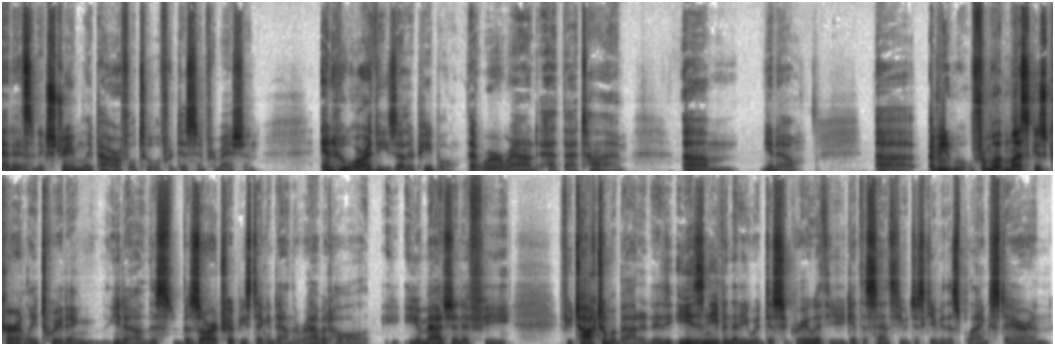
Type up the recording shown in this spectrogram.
and yeah. it's an extremely powerful tool for disinformation. And who are these other people that were around at that time? Um, you know, uh, I mean, from what Musk is currently tweeting, you know, this bizarre trip he's taken down the rabbit hole. You imagine if he, if you talk to him about it, it isn't even that he would disagree with you. You get the sense he would just give you this blank stare and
